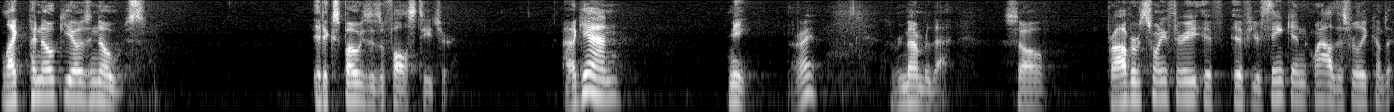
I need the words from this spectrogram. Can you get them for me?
like Pinocchio's nose. It exposes a false teacher. Again, me, all right? Remember that. So, Proverbs 23, if, if you're thinking, wow, this really comes up,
